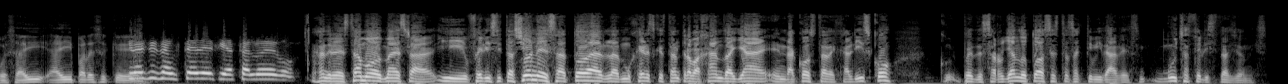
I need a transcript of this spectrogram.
Pues ahí, ahí parece que... Gracias a ustedes y hasta luego. Andrea, estamos, maestra, y felicitaciones a todas las mujeres que están trabajando allá en la costa de Jalisco, pues desarrollando todas estas actividades. Muchas felicitaciones.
